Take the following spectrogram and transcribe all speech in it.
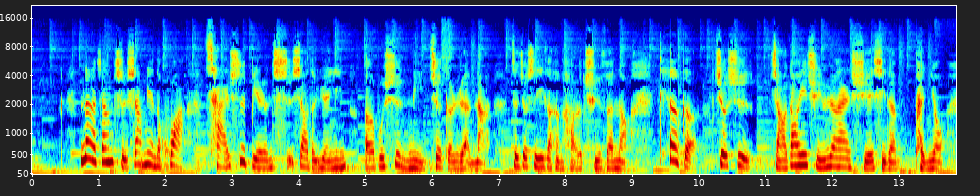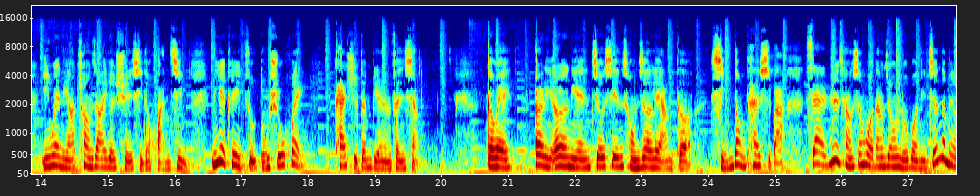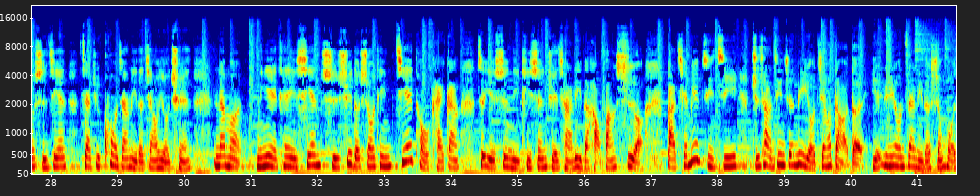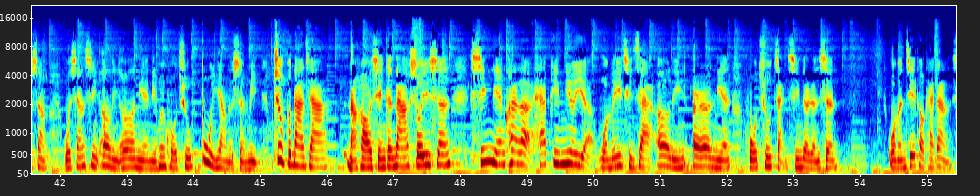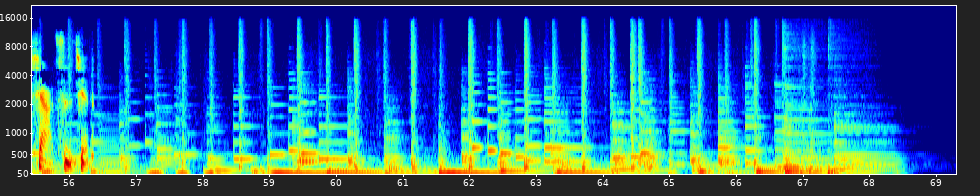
那张纸上面的话才是别人耻笑的原因，而不是你这个人呐。这就是一个很好的区分了。第二个就是。找到一群热爱学习的朋友，因为你要创造一个学习的环境，你也可以组读书会，开始跟别人分享。各位，二零二二年就先从这两个。行动开始吧！在日常生活当中，如果你真的没有时间再去扩张你的交友圈，那么你也可以先持续的收听街头开杠，这也是你提升觉察力的好方式哦。把前面几集职场竞争力有教导的，也运用在你的生活上。我相信二零二二年你会活出不一样的生命。祝福大家！然后先跟大家说一声新年快乐，Happy New Year！我们一起在二零二二年活出崭新的人生。我们街头开杠，下次见。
